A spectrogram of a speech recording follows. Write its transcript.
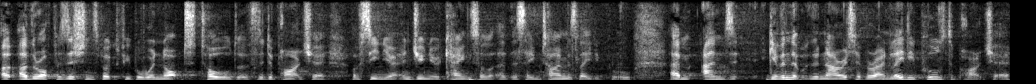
other opposition spokespeople were not told of the departure of senior and junior counsel at the same time as Lady Poole. Um, and given that the narrative around Lady Poole's departure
